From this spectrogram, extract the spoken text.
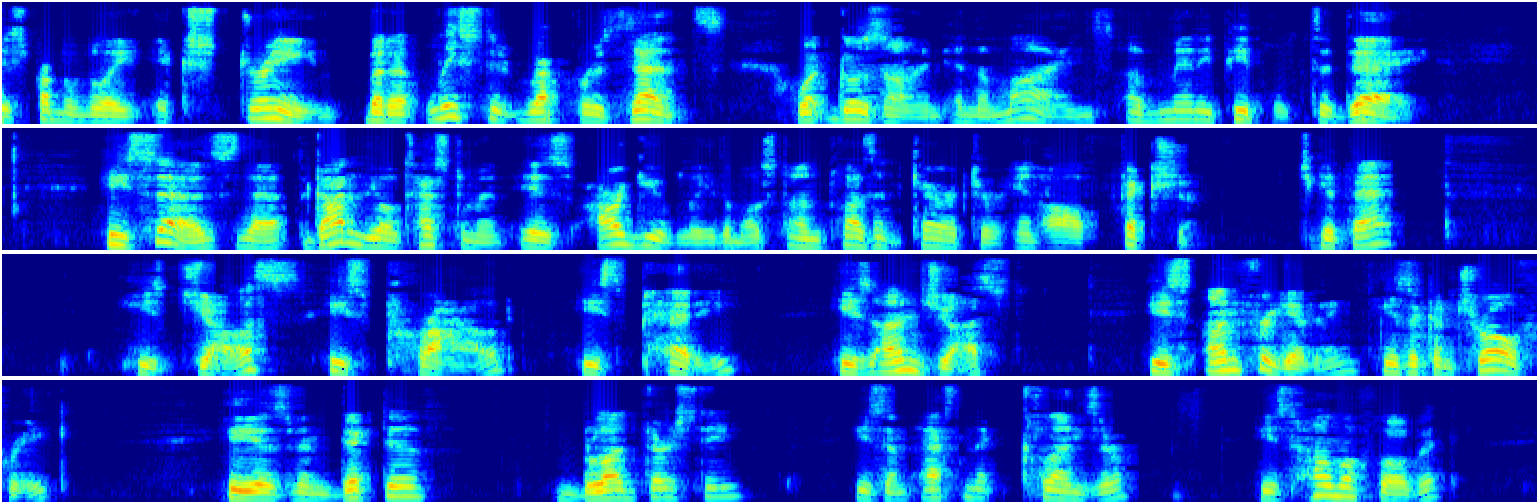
is probably extreme, but at least it represents what goes on in the minds of many people today. He says that the God of the Old Testament is arguably the most unpleasant character in all fiction. Did you get that? He's jealous, he's proud, he's petty, he's unjust, he's unforgiving, he's a control freak, he is vindictive, bloodthirsty, he's an ethnic cleanser, He's homophobic.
